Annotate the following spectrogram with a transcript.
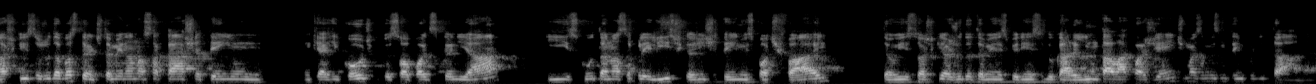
acho que isso ajuda bastante. Também na nossa caixa tem um, um QR Code que o pessoal pode escanear e escuta a nossa playlist que a gente tem no Spotify. Então, isso acho que ajuda também a experiência do cara. Ele não está lá com a gente, mas ao mesmo tempo ele está, né?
